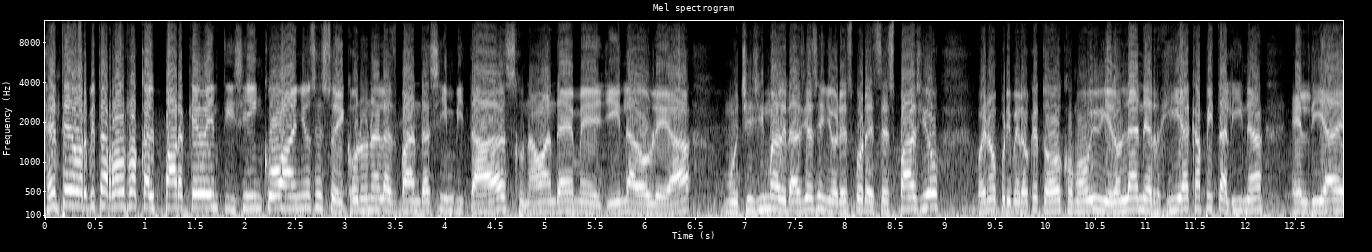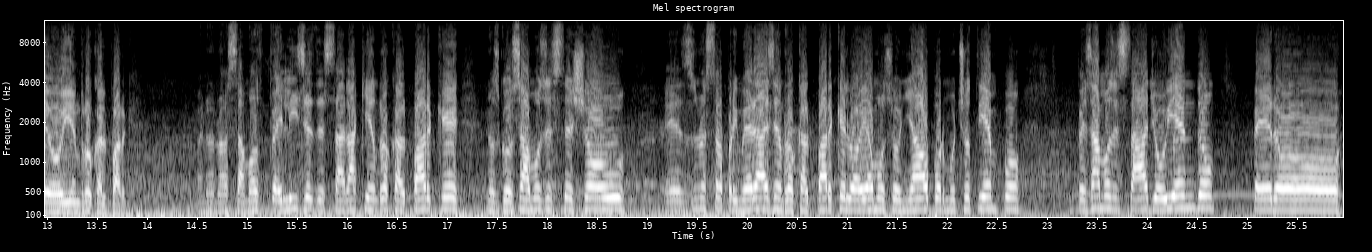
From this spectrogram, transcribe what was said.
Gente de Órbita Rock, Rock al Parque, 25 años, estoy con una de las bandas invitadas, una banda de Medellín, la AA. Muchísimas gracias señores por este espacio. Bueno, primero que todo, ¿cómo vivieron la energía capitalina el día de hoy en Rock al Parque? Bueno, nos estamos felices de estar aquí en Rock al Parque, nos gozamos este show, es nuestra primera vez en Rock al Parque, lo habíamos soñado por mucho tiempo. Empezamos, estaba lloviendo, pero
